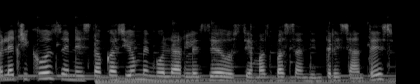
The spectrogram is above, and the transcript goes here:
Hola chicos, en esta ocasión vengo a hablarles de dos temas bastante interesantes.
